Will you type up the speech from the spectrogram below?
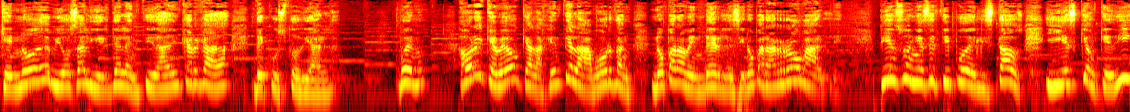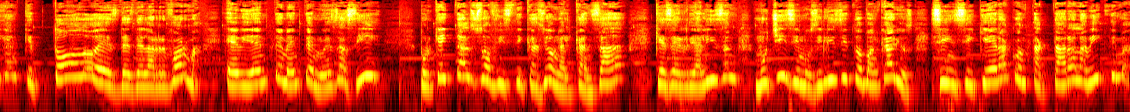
que no debió salir de la entidad encargada de custodiarla. Bueno, ahora que veo que a la gente la abordan no para venderle, sino para robarle, pienso en ese tipo de listados y es que aunque digan que todo es desde la reforma, evidentemente no es así porque hay tal sofisticación alcanzada que se realizan muchísimos ilícitos bancarios sin siquiera contactar a la víctima.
